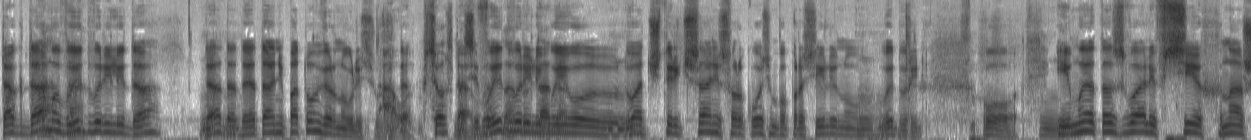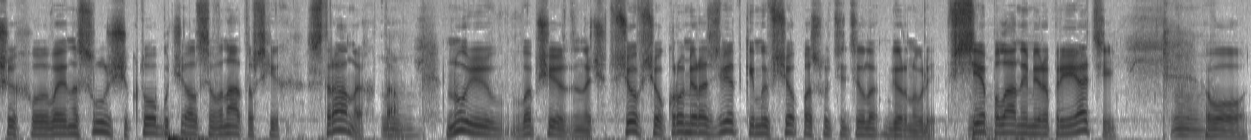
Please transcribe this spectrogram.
Тогда да, мы да. выдворили, да. Да, угу. да, да, это они потом вернулись уже. А, да. все, спасибо. Да. Выдворили да, мы да, его 24 часа, они 48 попросили, ну, угу. выдворили. Вот. Угу. И мы отозвали всех наших военнослужащих, кто обучался в натовских странах, там, угу. ну и вообще, значит, все, все, кроме разведки, мы все, по сути дела, вернули. Все угу. планы мероприятий, угу. вот,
